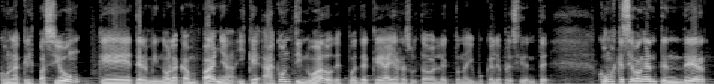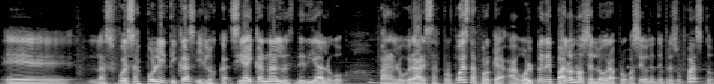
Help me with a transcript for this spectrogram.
con la crispación que terminó la campaña y que ha continuado después de que haya resultado electo Nayib Bukele presidente, cómo es que se van a entender eh, las fuerzas políticas y los, si hay canales de diálogo para lograr esas propuestas, porque a, golpe de palo no se logra aprobaciones de presupuesto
